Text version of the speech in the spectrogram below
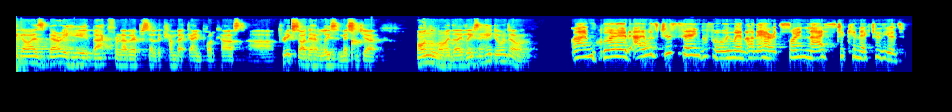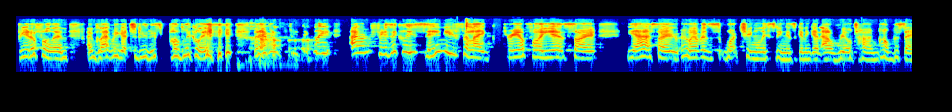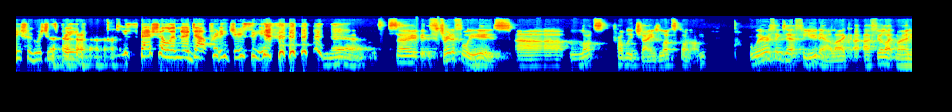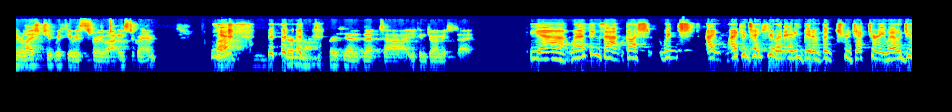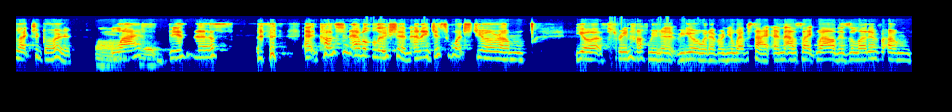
Hey guys, Barry here, back for another episode of the Comeback Game podcast. Uh, pretty excited to have Lisa Messenger on the line today. Lisa, how you doing, darling? I'm good. I was just saying before we went on air, it's so nice to connect with you. It's beautiful, and I'm glad we get to do this publicly. but I haven't physically, I haven't physically seen you for like three or four years. So yeah, so whoever's watching, listening is going to get our real time conversation, which is pretty, pretty, special and no doubt pretty juicy. yeah. So, three to four years, uh, lots probably changed, lots gone on. Where are things at for you now? Like, I feel like my only relationship with you is through uh, Instagram. yeah. very much appreciated that uh, you can join me today. Yeah, where are things at? Gosh, which I, I can take you in any bit of the trajectory. Where would you like to go? Uh, Life, business, constant evolution. And I just watched your um your three and a half minute video or whatever on your website, and I was like, wow, there's a lot of um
